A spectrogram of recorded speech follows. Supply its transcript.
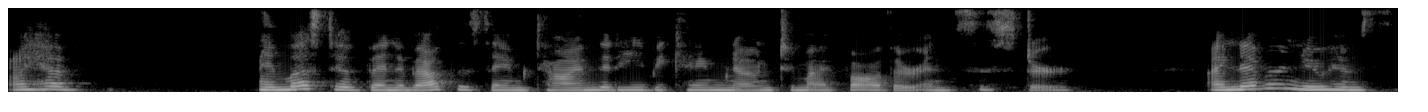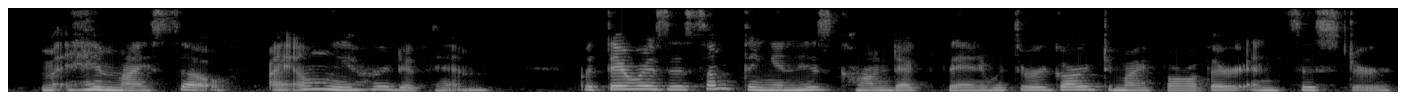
I have it must have been about the same time that he became known to my father and sister. I never knew him, him myself, I only heard of him, but there was a something in his conduct then with regard to my father and sister,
